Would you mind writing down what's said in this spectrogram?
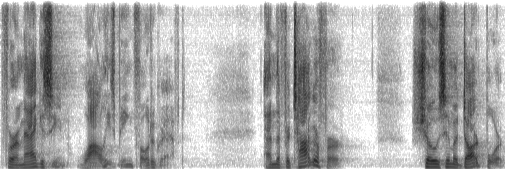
for a magazine while he's being photographed. And the photographer shows him a dartboard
